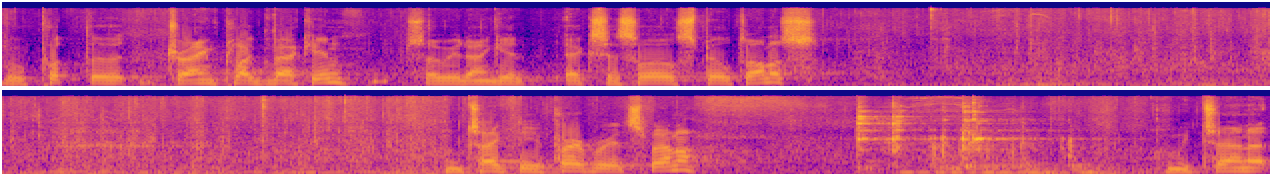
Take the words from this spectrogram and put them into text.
we'll put the drain plug back in so we don't get excess oil spilt on us. And take the appropriate spanner and we turn it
